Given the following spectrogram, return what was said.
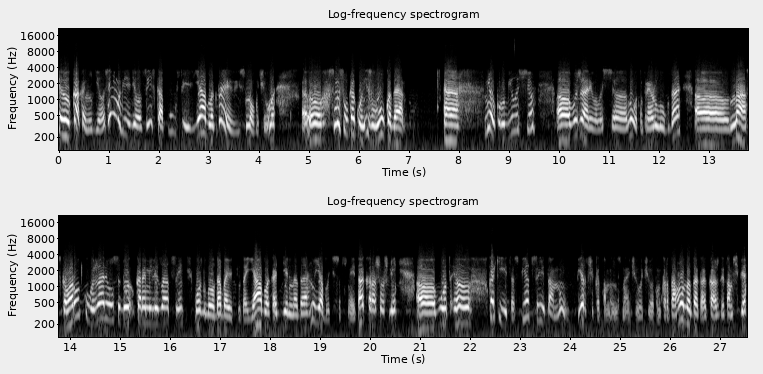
э, как они делались? Они могли делаться из капусты, из яблок, да, из много чего. Э, смысл какой? Из лука, да. Э, мелко рубилось все выжаривалось, ну вот, например, лук, да, на сковородку выжаривался до карамелизации. Можно было добавить туда яблок отдельно, да, ну, яблоки, собственно, и так хорошо шли. Вот, какие-то специи, там, ну, перчика, там, не знаю, чего, чего там, кардамона, да, каждый там себе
